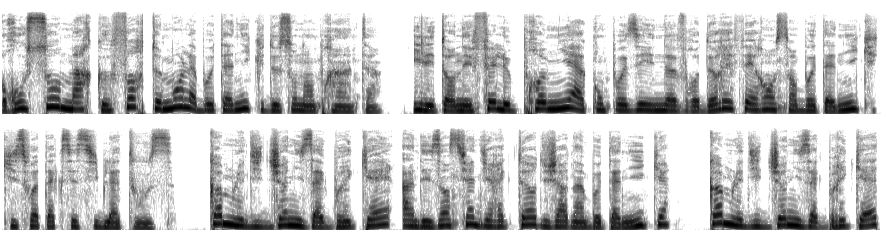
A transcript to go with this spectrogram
Rousseau marque fortement la botanique de son empreinte. Il est en effet le premier à composer une œuvre de référence en botanique qui soit accessible à tous. Comme le dit John Isaac Briquet, un des anciens directeurs du Jardin botanique, comme le dit John Isaac Briquet,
